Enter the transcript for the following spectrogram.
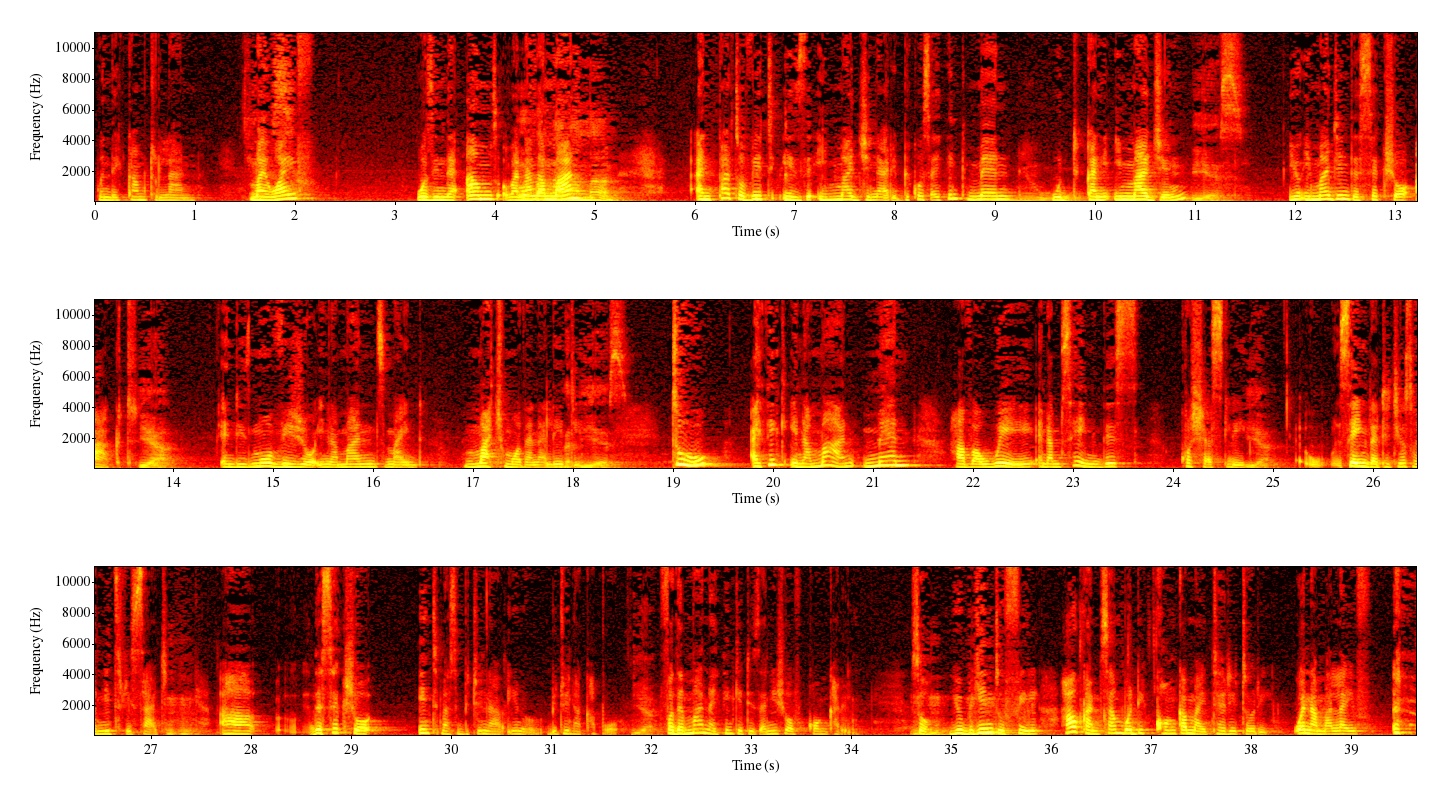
when they come to learn. Yes. My wife was in the arms of another, of man. man. And part of it is the imaginary, because I think men would can imagine. Yes. You imagine the sexual act, Yeah. and is more visual in a man's mind, much more than a lady. Yes. Two, I think in a man, men have a way, and I'm saying this cautiously, Yeah. Saying that it also needs research. Mm-hmm. Uh, the sexual intimacy between a, you know, between a couple. Yeah. For the man, I think it is an issue of conquering. So mm-hmm. you begin to mm-hmm. feel, how can somebody conquer my territory when I'm alive?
